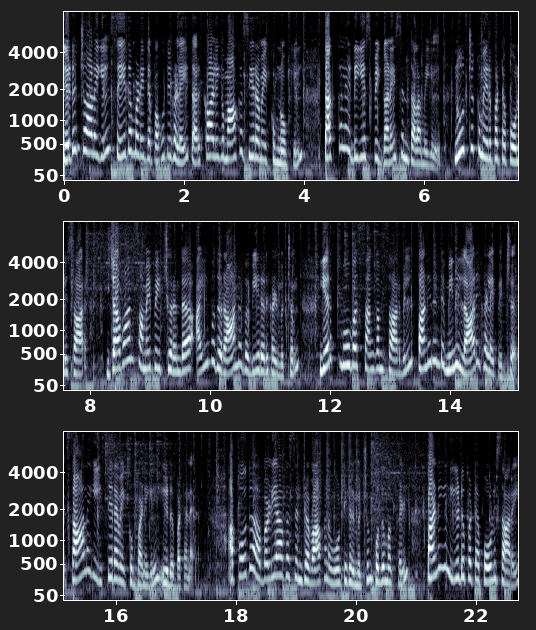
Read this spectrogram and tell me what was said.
நெடுஞ்சாலையில் சேதமடைந்த பகுதிகளை தற்காலிகமாக சீரமைக்கும் நோக்கில் தக்கலை டிஎஸ்பி கணேசன் தலைமையில் நூற்றுக்கும் மேற்பட்ட போலீசார் ஜவான்ஸ் அமைப்பைச் சேர்ந்த ஐம்பது ராணுவ வீரர்கள் மற்றும் எர்த் மூவர்ஸ் சங்கம் சார்பில் பனிரண்டு மினி லாரிகளை பெற்று சாலையை சீரமைக்கும் பணியில் ஈடுபட்டனர். அப்போது அவ்வழியாக சென்ற வாகன ஓட்டிகள் மற்றும் பொதுமக்கள் பணியில் ஈடுபட்ட போலீசாரை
